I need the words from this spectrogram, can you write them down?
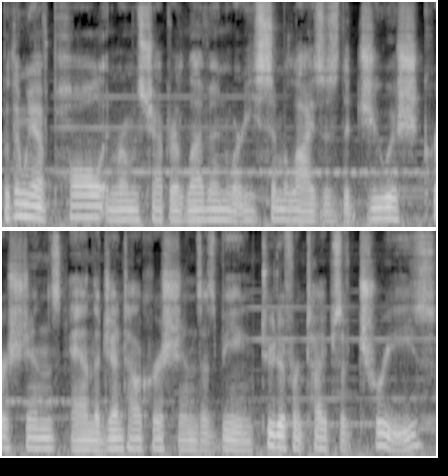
But then we have Paul in Romans chapter 11, where he symbolizes the Jewish Christians and the Gentile Christians as being two different types of trees.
